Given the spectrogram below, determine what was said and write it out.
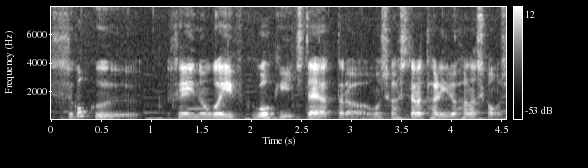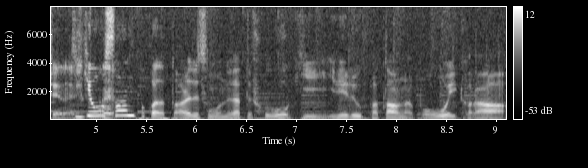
すごく性能がいい複合機1台あったらもしかしたら足りる話かもしれないです企業さんとかだとあれですもんね。だって複合機入れるパターンがやっぱ多いから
